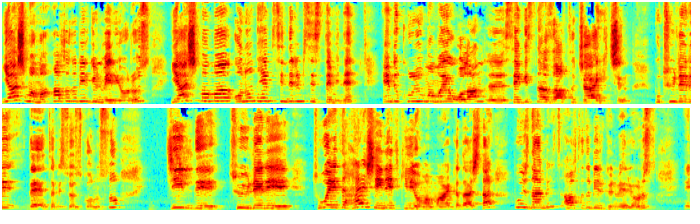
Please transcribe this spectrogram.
Yaş mama haftada bir gün veriyoruz. Yaş mama onun hem sindirim sistemini hem de kuru mamaya olan e, sevgisini azaltacağı için bu tüyleri de tabi söz konusu. Cildi, tüyleri, tuvalete her şeyini etkiliyor mama arkadaşlar. Bu yüzden biz haftada bir gün veriyoruz. E,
